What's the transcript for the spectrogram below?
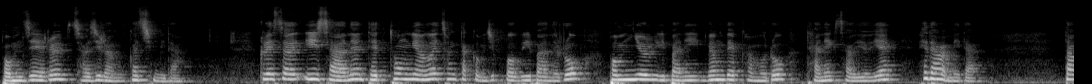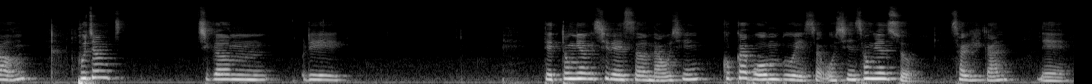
범죄를 저지른 것입니다. 그래서 이 사안은 대통령의 청탁금지법 위반으로 법률 위반이 명백하므로 탄핵 사유에 해당합니다. 다음 부정 지금 우리 대통령실에서 나오신 국가보훈부에서 오신 송현수 서기관 네.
